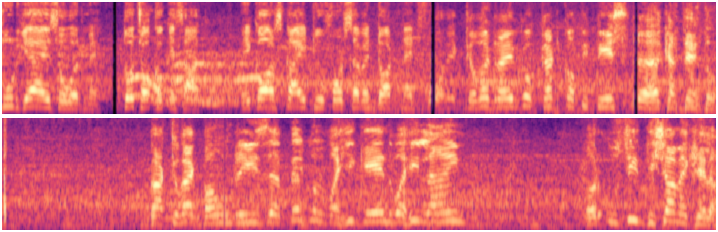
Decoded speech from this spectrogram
टूट गया है इस ओवर में दो चौकों के साथ। एक और sky two four seven dot net four cover drive को कट कॉपी पेस्ट करते हैं तो बैक टू बैक बाउंड्रीज बिल्कुल वही गेंद वही लाइन और उसी दिशा में खेला।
